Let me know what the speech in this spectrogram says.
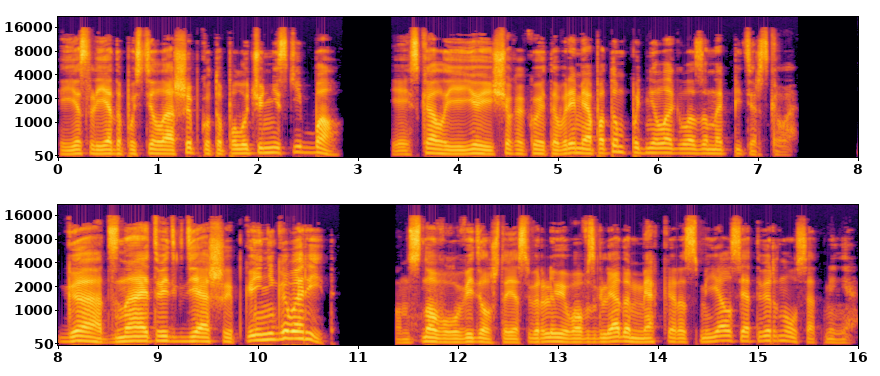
И если я допустила ошибку, то получу низкий балл. Я искала ее еще какое-то время, а потом подняла глаза на Питерского. Гад, знает ведь, где ошибка, и не говорит. Он снова увидел, что я сверлю его взглядом, мягко рассмеялся и отвернулся от меня.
